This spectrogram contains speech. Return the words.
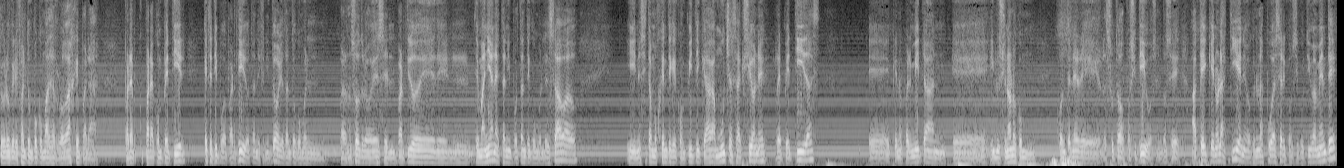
yo creo que le falta un poco más de rodaje para, para, para competir este tipo de partidos tan definitorios, tanto como el para nosotros es el partido de, mañana, es tan importante como el del sábado. Y necesitamos gente que compite y que haga muchas acciones repetidas eh, que nos permitan eh, ilusionarnos con, tener eh, resultados positivos. Entonces, aquel que no las tiene o que no las puede hacer consecutivamente,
